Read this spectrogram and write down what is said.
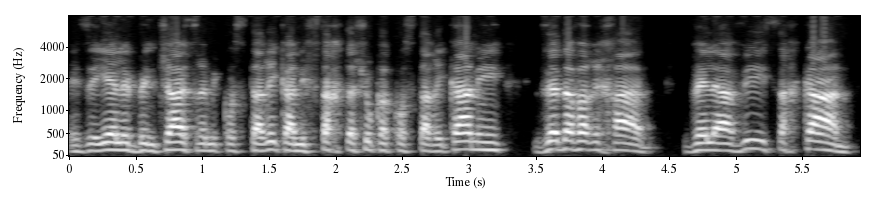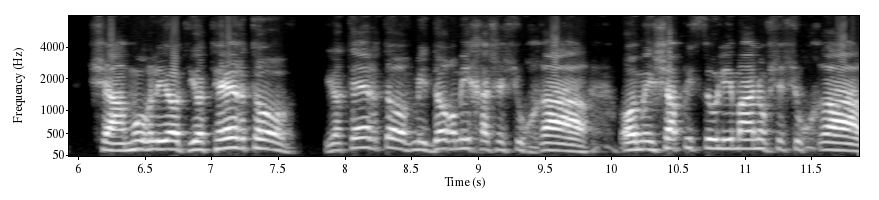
איזה ילד בן 19 מקוסטה ריקה, נפתח את השוק הקוסטה ריקני, זה דבר אחד, ולהביא שחקן שאמור להיות יותר טוב יותר טוב מדור מיכה ששוחרר, או משאפי סולימנוב ששוחרר,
